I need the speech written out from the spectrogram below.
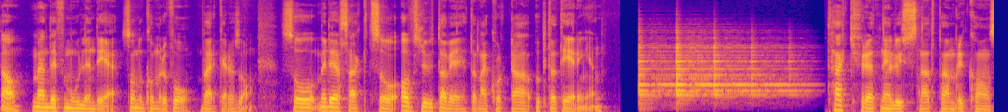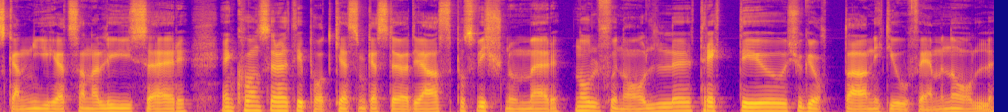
Ja, men det är förmodligen det som de kommer att få, verkar det som. Så med det sagt så avslutar vi den här korta uppdateringen. Tack för att ni har lyssnat på amerikanska nyhetsanalyser. En konservativ podcast som kan stödjas på swishnummer 070-30 28 95 0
